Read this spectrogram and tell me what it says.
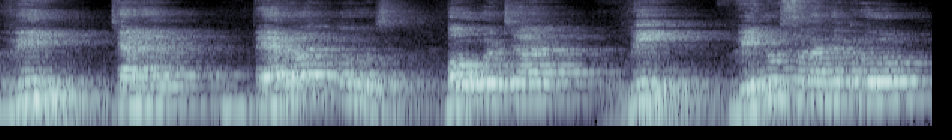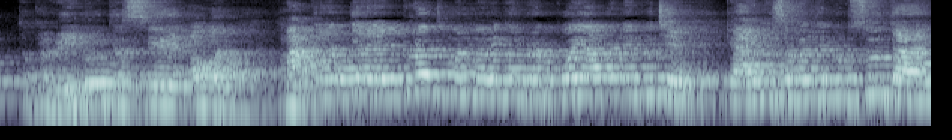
વી. જ્યારે પહેલો પુરુષ બહુવચન વી વી નું સંબંધ ગ્રુપ તો કે વી થશે અવર માત્ર અત્યારે એટલો જ મનમાં વિકલ્પ. કોઈ આપણને પૂછે કે આઈનું સંબંધ રૂપ શું થાય?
